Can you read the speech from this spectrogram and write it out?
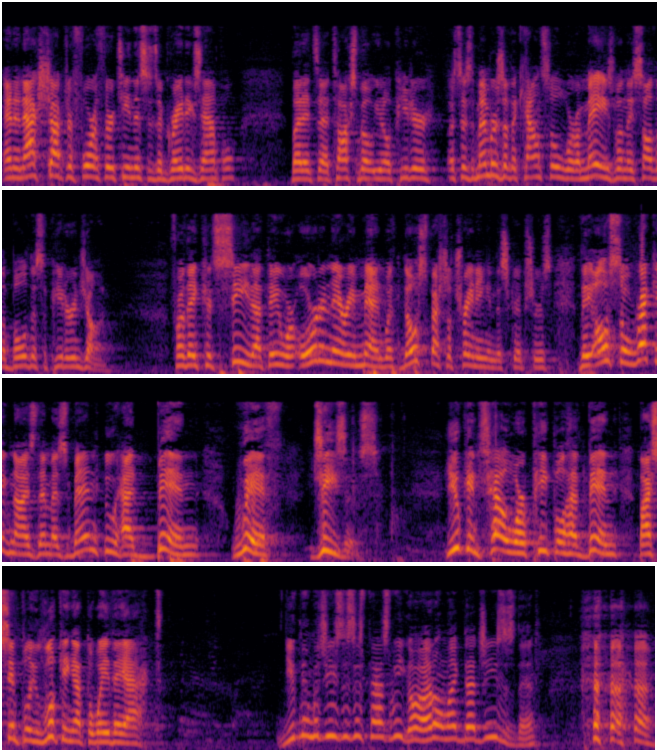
And in Acts chapter 4, 13, this is a great example. But it uh, talks about, you know, Peter, it says the members of the council were amazed when they saw the boldness of Peter and John. For they could see that they were ordinary men with no special training in the scriptures. They also recognized them as men who had been with Jesus. You can tell where people have been by simply looking at the way they act. You've been with Jesus this past week? Oh, I don't like that Jesus then.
